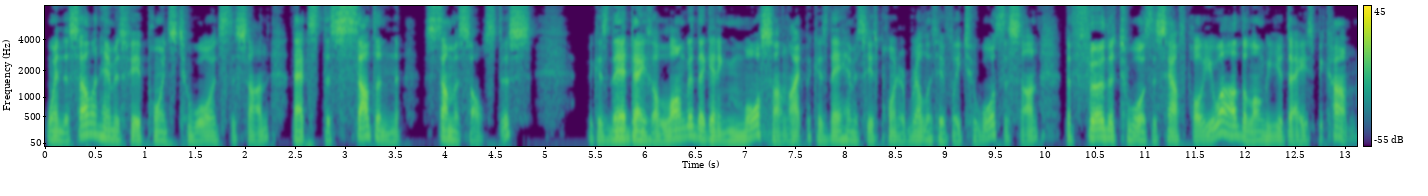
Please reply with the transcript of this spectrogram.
When the southern hemisphere points towards the sun, that's the southern summer solstice because their days are longer, they're getting more sunlight because their hemisphere is pointed relatively towards the sun. The further towards the south pole you are, the longer your days become.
